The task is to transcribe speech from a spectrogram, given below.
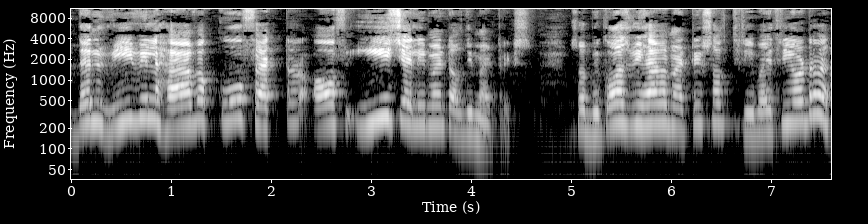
then we will have a cofactor of each element of the matrix. So because we have a matrix of 3 by 3 order,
